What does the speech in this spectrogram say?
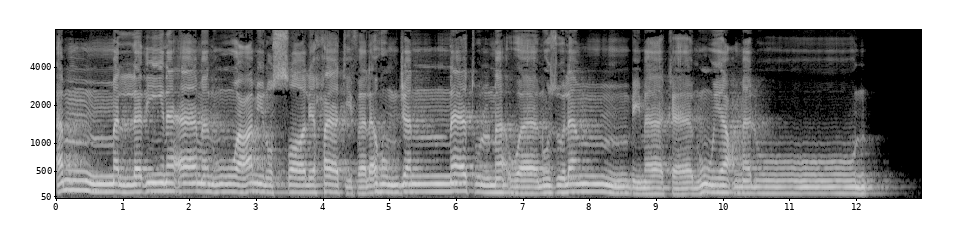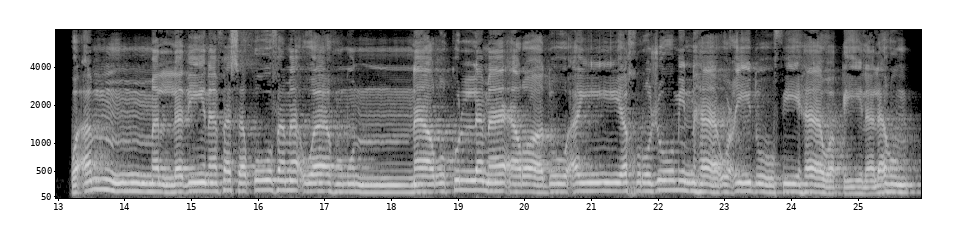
اما الذين امنوا وعملوا الصالحات فلهم جنات الماوى نزلا بما كانوا يعملون واما الذين فسقوا فماواهم النار كلما ارادوا ان يخرجوا منها اعيدوا فيها وقيل لهم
